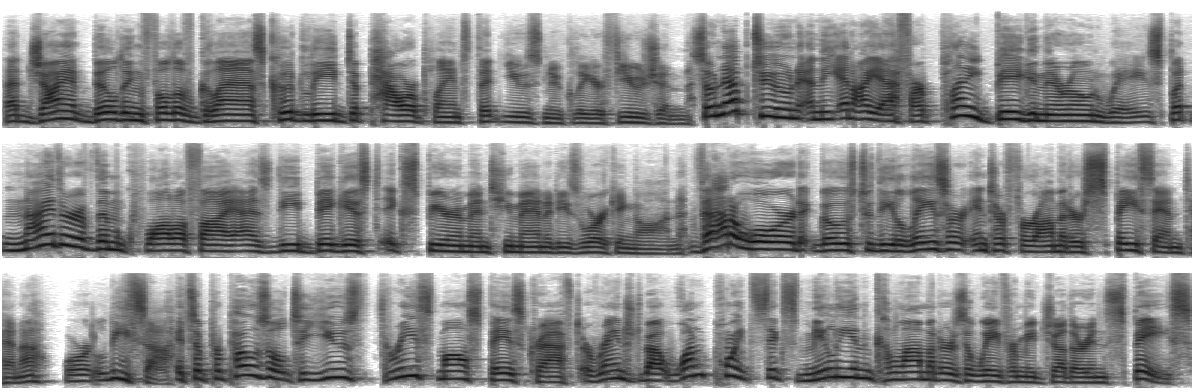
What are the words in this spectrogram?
that giant building full of glass could lead to power plants that use nuclear fusion. So Neptune and the NIF are plenty big in their own ways, but neither of them qualify as the biggest biggest experiment humanity's working on. That award goes to the Laser Interferometer Space Antenna, or LISA. It's a proposal to use three small spacecraft arranged about 1.6 million kilometers away from each other in space,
